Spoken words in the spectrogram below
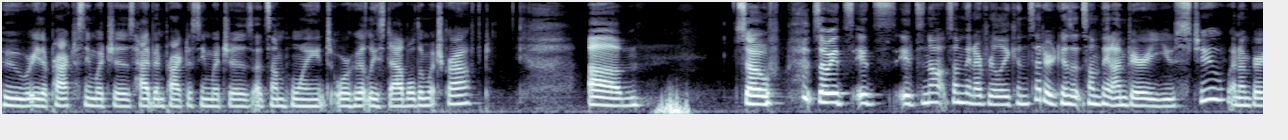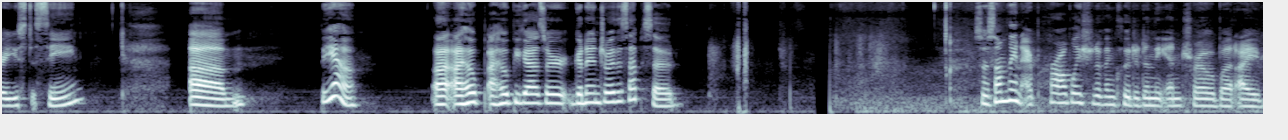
who were either practicing witches, had been practicing witches at some point, or who at least dabbled in witchcraft. Um, so so it's it's it's not something I've really considered because it's something I'm very used to and I'm very used to seeing. Um, but yeah, I hope I hope you guys are gonna enjoy this episode. So, something I probably should have included in the intro, but I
